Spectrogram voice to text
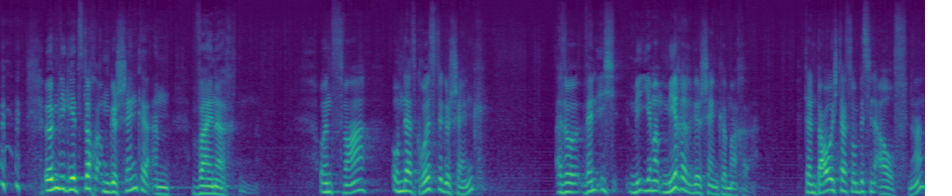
irgendwie geht es doch um Geschenke an Weihnachten. Und zwar um das größte Geschenk. Also wenn ich jemandem mehrere Geschenke mache, dann baue ich das so ein bisschen auf. Ne?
